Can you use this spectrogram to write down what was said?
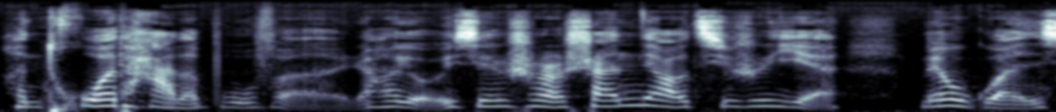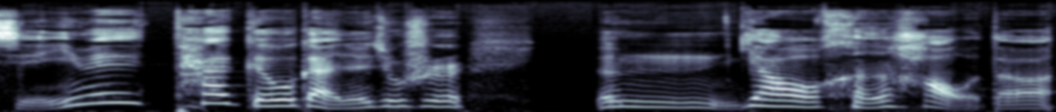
很拖沓的部分，然后有一些事儿删掉，其实也没有关系，因为他给我感觉就是，嗯，要很好的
